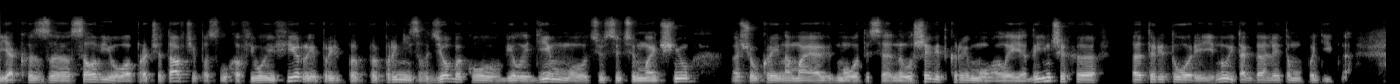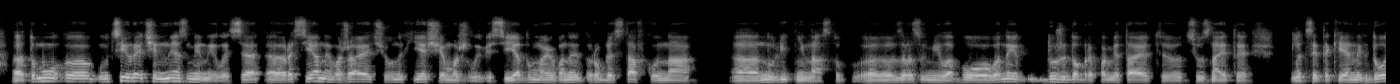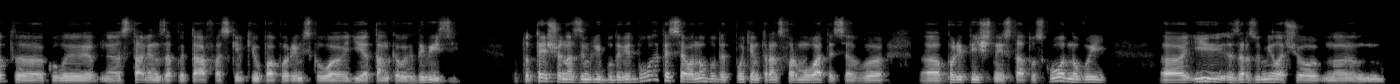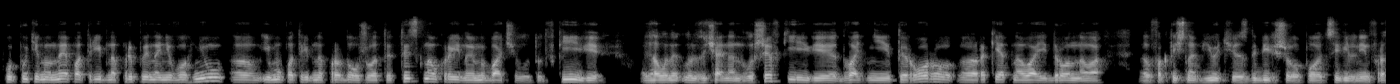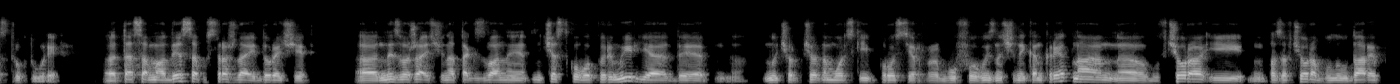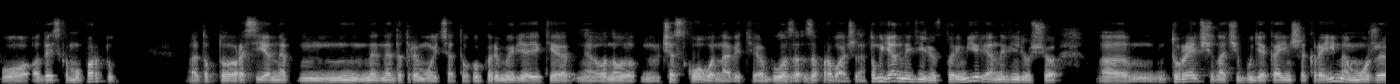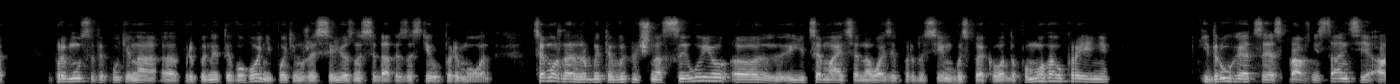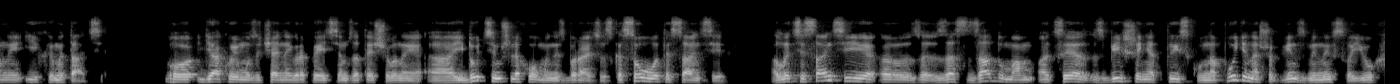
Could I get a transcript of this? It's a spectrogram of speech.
як з Соловйова прочитав чи послухав його ефір і при, при- приніс в дзьобику в Білий Дім цю цю, цю маячню, що Україна має відмовитися не лише від Криму, але й від інших. е, е, ну і так далі, і тому подібне. Е, Тому е, ці речі не змінилися. Е, Росіяни вважають, що у них є ще можливість. І я думаю, вони роблять ставку на е, ну літній наступ, е, зрозуміло, бо вони дуже добре пам'ятають е, цю, знаєте, цей такий анекдот, е, коли е, Сталін запитав, а скільки у Папи Римського є танкових дивізій. Тобто те, що на землі буде відбуватися, воно буде потім трансформуватися в е, політичний статус-кво новий. Е, І зрозуміло, що Путіну не потрібно припинення вогню, е, йому потрібно продовжувати тиск на Україну. І ми бачили тут в Києві, але звичайно не лише в Києві. Два дні терору ракетного і дронного фактично б'ють здебільшого по цивільній інфраструктурі. Та сама Одеса страждає. До речі, незважаючи на так зване часткове перемир'я, де е, ну чор- чорноморський простір був визначений конкретно. е, Вчора і позавчора були удари по одеському порту. Е, Тобто Росія не, не, не дотримується того перемир'я, яке е, воно частково навіть е, було за- запроваджено. Тому я не вірю в перемир'я, не вірю, що е, Туреччина чи будь-яка інша країна може примусити Путіна е, припинити вогонь і потім вже серйозно сідати за стіл перемовин. Це можна робити виключно силою, е, і це мається на увазі передусім безпекова допомога Україні. І друге, це справжні санкції, а не їх імітація. Бо дякуємо звичайно європейцям за те, що вони е, йдуть цим шляхом і не збираються скасовувати санкції. Але ці санкції за, за задумом це збільшення тиску на Путіна, щоб він змінив свою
